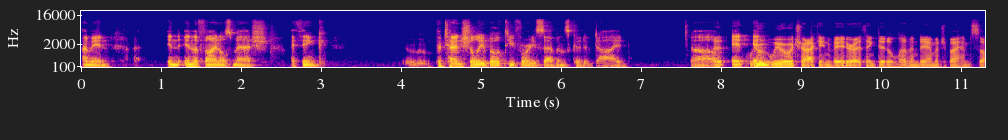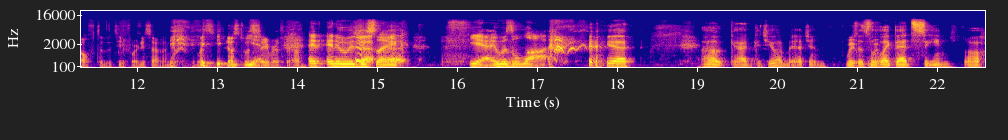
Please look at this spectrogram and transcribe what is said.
I mean, in in the finals match, I think uh, potentially both T forty sevens could have died. Um, Uh, and, We, and were, we were tracking Vader. I think did 11 damage by himself to the T47 with just with Yeah. saber throw. and and it was just like, yeah, it was a lot. yeah. Oh God, could you imagine? We, Just we- like that scene. Oh,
